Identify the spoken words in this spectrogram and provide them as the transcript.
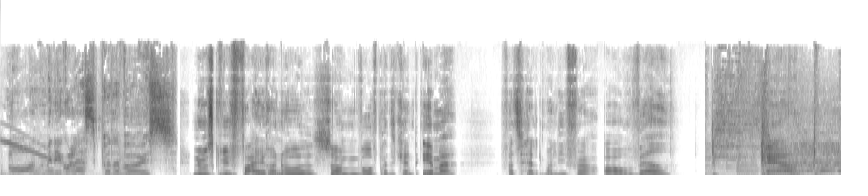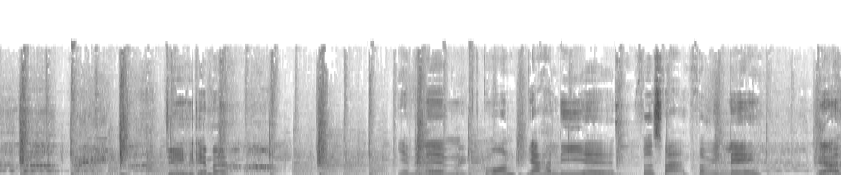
Morgen med Nicolas på The Voice. Nu skal vi fejre noget, som vores praktikant Emma fortalte mig lige før. Og hvad er det, Emma? Jamen, øhm, godmorgen. Jeg har lige øh, fået svar fra min læge. Ja.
